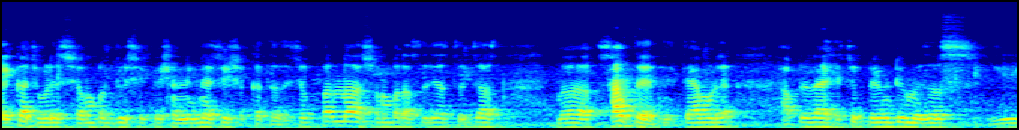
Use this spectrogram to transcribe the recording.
एकाच वेळेस शंभर दीडशे पेशंट निघण्याची शक्यता असते. पन्नास शंभर असं जास्तीत जास्त सांगता येत नाही. त्यामुळे आपल्याला ह्याचे प्रिव्हेंटिव्ह मेजर्स जी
